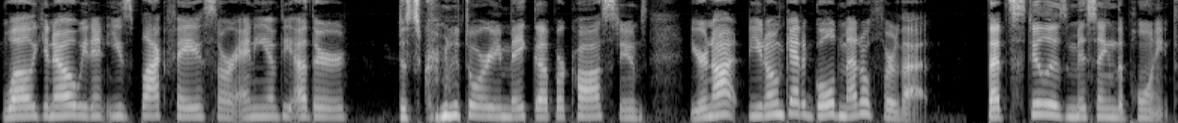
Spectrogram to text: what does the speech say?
well, you know, we didn't use blackface or any of the other discriminatory makeup or costumes, you're not you don't get a gold medal for that. That still is missing the point.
